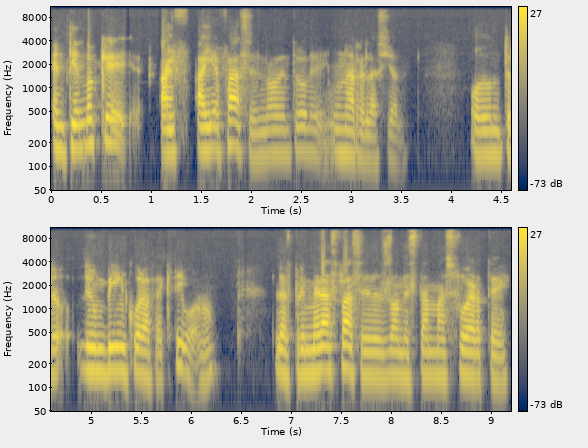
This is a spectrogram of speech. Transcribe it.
Entiendo que hay, fases, ¿no? Dentro de una relación o de un, de un vínculo afectivo, ¿no? Las primeras fases es donde está más fuerte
